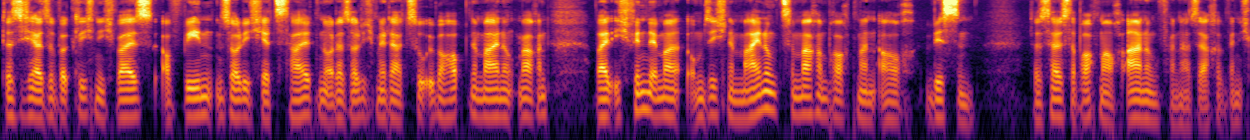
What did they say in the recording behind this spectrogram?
dass ich also wirklich nicht weiß, auf wen soll ich jetzt halten oder soll ich mir dazu überhaupt eine Meinung machen weil ich finde immer, um sich eine Meinung zu machen, braucht man auch Wissen. Das heißt, da braucht man auch Ahnung von der Sache. Wenn ich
